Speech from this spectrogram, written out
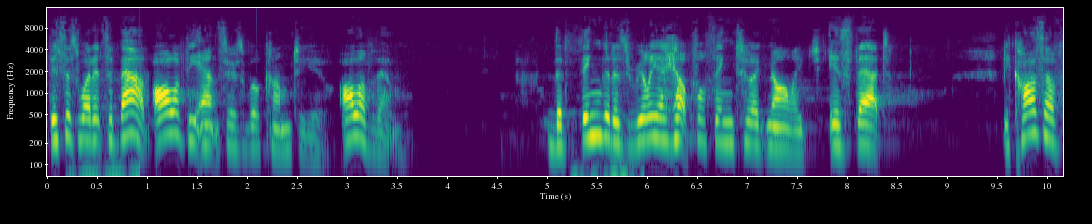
This is what it's about. All of the answers will come to you. All of them. The thing that is really a helpful thing to acknowledge is that because of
